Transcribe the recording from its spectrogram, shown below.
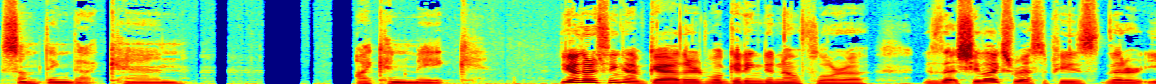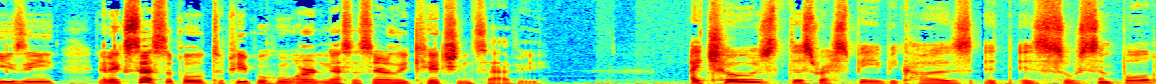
something that can I can make. The other thing I've gathered while getting to know Flora is that she likes recipes that are easy and accessible to people who aren't necessarily kitchen savvy. I chose this recipe because it is so simple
